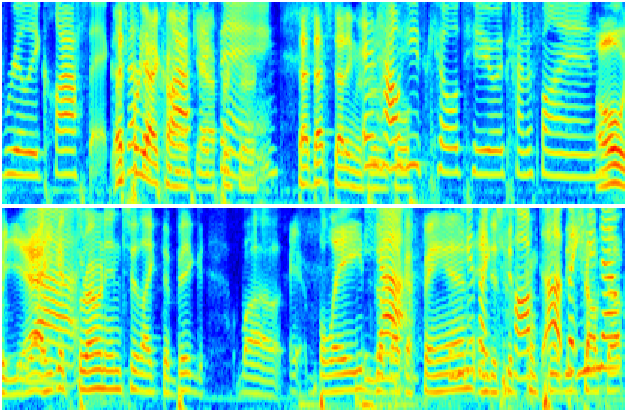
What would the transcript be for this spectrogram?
really classic. That's like, pretty a iconic, yeah, for sure. That that setting was And really how cool. he's killed too is kind of fun. Oh yeah, he gets thrown into like the big uh, blades Yeah. of like a fan so gets like and just chopped gets up. completely But you know up.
